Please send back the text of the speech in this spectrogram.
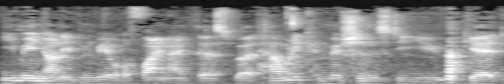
you may not even be able to finite this, but how many commissions do you get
